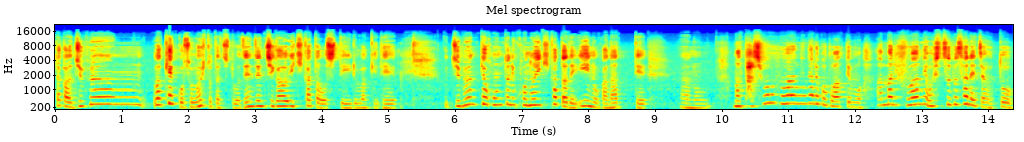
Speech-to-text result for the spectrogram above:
だから自分は結構その人たちとは全然違う生き方をしているわけで自分って本当にこの生き方でいいのかなってあのまあ多少不安になることはあってもあんまり不安に押しつぶされちゃうと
